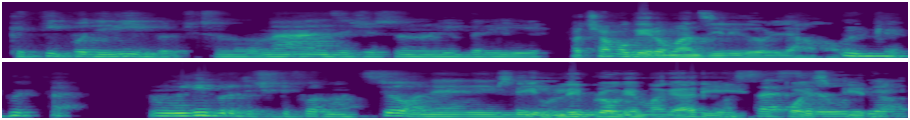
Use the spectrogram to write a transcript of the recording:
che tipo di libro, ci sono romanzi, ci sono libri... Facciamo che i romanzi li togliamo, perché... un libro dici, di formazione. Di, sì, un libro che magari può ispirare.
